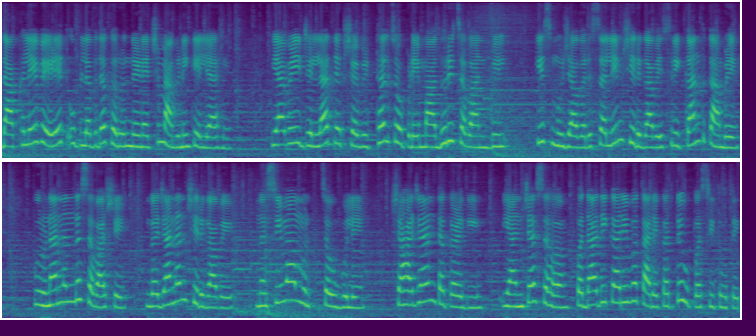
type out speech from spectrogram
दाखले वेळेत उपलब्ध करून देण्याची मागणी केली आहे. यावेळी जिल्हाध्यक्ष विठ्ठल चोपडे माधुरी चव्हाण बिलकिस मुजावर सलीम शिरगावे श्रीकांत कांबळे पूर्णानंद सवाशे गजानन शिरगावे नसीमा मु चौगुले शहाजहान टकळगी यांच्यासह पदाधिकारी व कार्यकर्ते उपस्थित होते.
